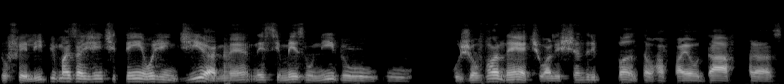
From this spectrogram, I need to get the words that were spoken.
do, Felipe, mas a gente tem hoje em dia, né, nesse mesmo nível, o, o Giovanetti, o Alexandre Panta, o Rafael Dafras,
